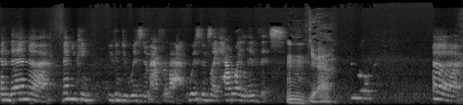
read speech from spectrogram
And then uh, then you can you can do wisdom after that. Wisdom's like how do I live this? Mm-hmm. Yeah. Uh,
